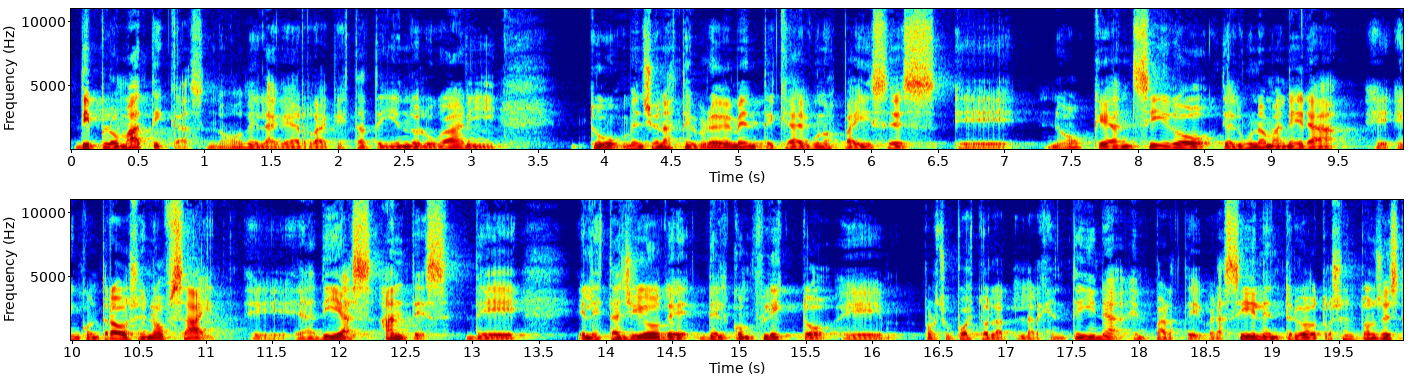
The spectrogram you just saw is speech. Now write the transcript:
diplomáticas ¿no? de la guerra que está teniendo lugar. Y tú mencionaste brevemente que hay algunos países eh, ¿no? que han sido de alguna manera eh, encontrados en offside a días antes de el estallido del conflicto, eh, por supuesto la, Argentina, en parte Brasil, entre otros. Entonces,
